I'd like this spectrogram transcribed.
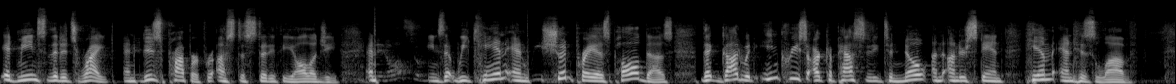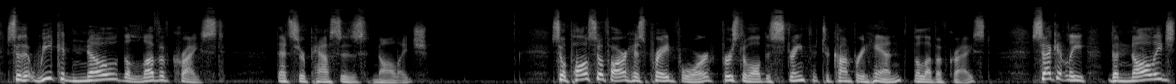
It means that it's right and it is proper for us to study theology. And it also means that we can and we should pray, as Paul does, that God would increase our capacity to know and understand Him and His love so that we could know the love of Christ that surpasses knowledge. So, Paul so far has prayed for, first of all, the strength to comprehend the love of Christ. Secondly, the knowledge,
